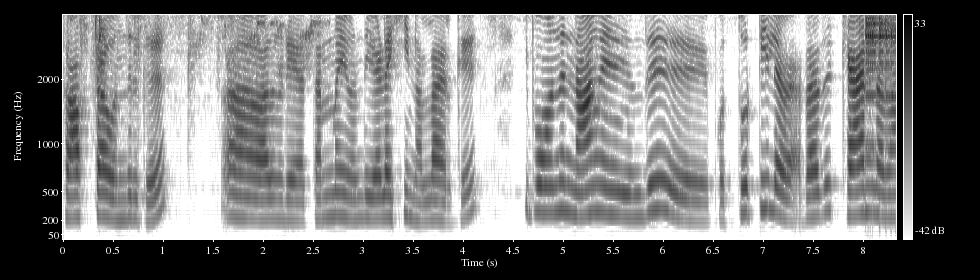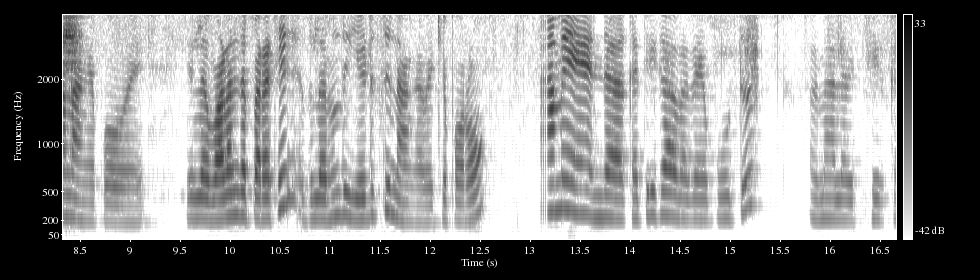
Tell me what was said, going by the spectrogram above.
சாஃப்டாக வந்திருக்கு. அதனுடைய தன்மை வந்து இழகி நல்லா இருக்குது இப்போ வந்து நாங்கள் வந்து இப்போ தொட்டியில் அதாவது கேனில் தான் நாங்கள் இப்போது இதில் வளர்ந்த பிறகு இதிலேருந்து எடுத்து நாங்கள் வைக்க போகிறோம். எல்லாமே இந்த கத்திரிக்காய் விதைய போட்டு அது மேலே வச்சுருக்க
